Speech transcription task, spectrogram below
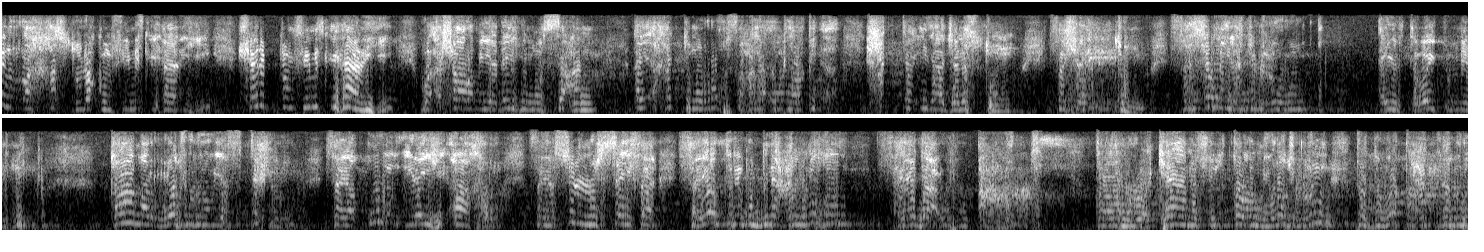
إن رخصت لكم في مثل هذه شربتم في مثل هذه. وأشار بيديه موسعا أي أخذتم الرخصة على أطلاقها. حتى إذا جلستم فشربتم فسملت العروق. أي ارتويتم منه قام الرجل يفتخر فيقوم إليه آخر فيسل السيف فيضرب ابن عمه فيدعه اعرض قال وكان في القوم رجل قد وقعت له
